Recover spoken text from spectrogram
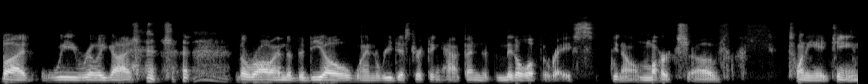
but we really got the raw end of the deal when redistricting happened at the middle of the race. You know, March of 2018.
